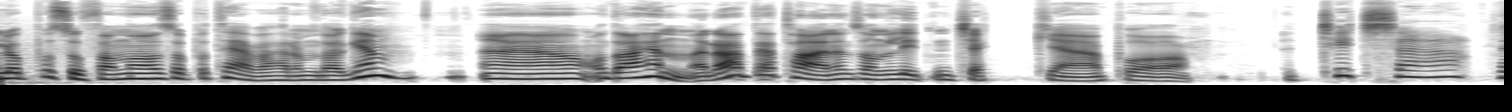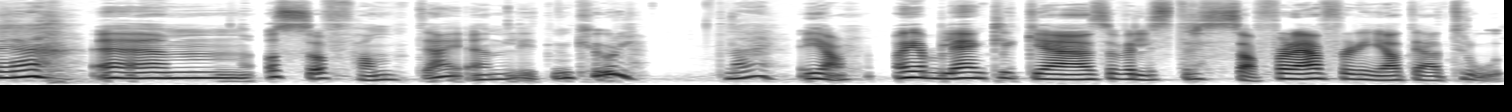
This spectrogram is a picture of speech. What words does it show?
Jeg lå på sofaen og så på TV her om dagen, eh, og da hender det at jeg tar en sånn liten sjekk eh, på Titcha. Ja. Um, og så fant jeg en liten kul. Nei. Ja, og jeg ble egentlig ikke så veldig stressa for det, fordi at jeg tror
